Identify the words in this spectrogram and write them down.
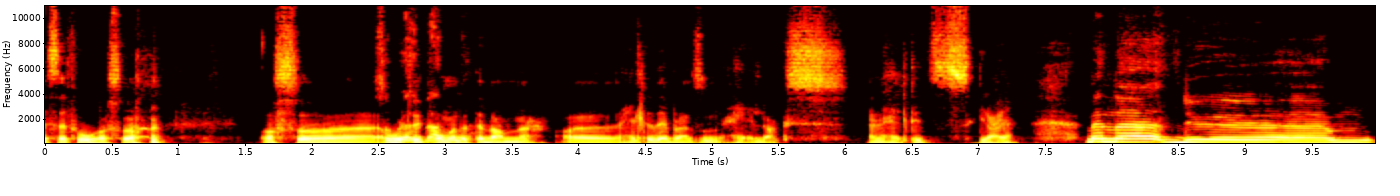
SFO. Og så, og så, Så holdt vi på med dette bandet. helt til det ble en sånn heldags en heltidsgreie. Men du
